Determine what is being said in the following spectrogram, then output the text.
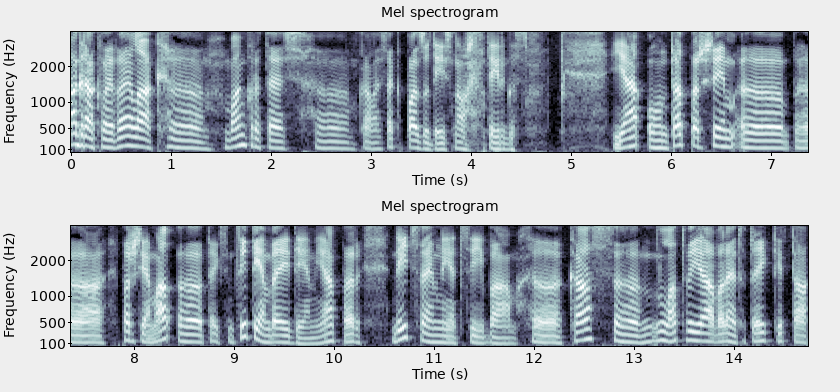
agrāk vai vēlāk bankrotēs, kā lai saka, pazudīs no tirgus. Ja, un tad par šiem, par šiem teiksim, citiem veidiem, ja, par dīķsaimniecībām, kas nu, Latvijā varētu teikt ir tā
